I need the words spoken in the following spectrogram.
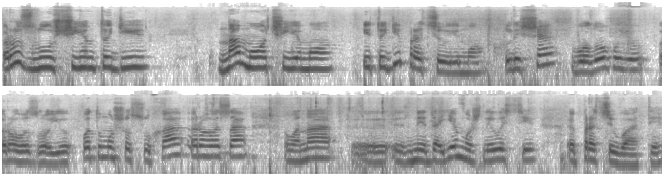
розлущуємо тоді, намочуємо і тоді працюємо лише вологою рогозою, тому що суха рогоза вона е, не дає можливості е, працювати.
